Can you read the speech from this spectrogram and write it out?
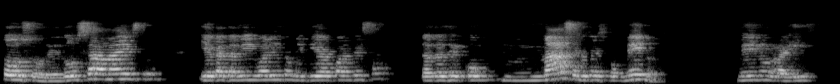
Todo sobre 2a, maestro. Y acá también igualito me queda cuánto es la otra es con más, la otra es con menos. Menos raíz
